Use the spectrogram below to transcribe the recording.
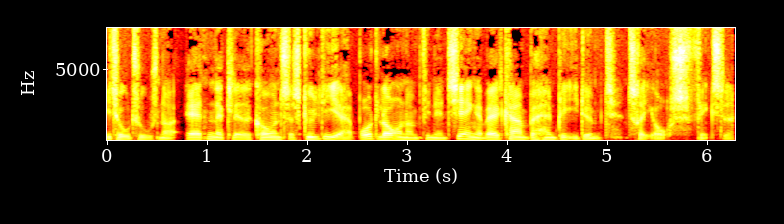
I 2018 erklærede Cohen sig skyldig i at have brudt loven om finansiering af valgkampe. Han blev idømt tre års fængsel.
